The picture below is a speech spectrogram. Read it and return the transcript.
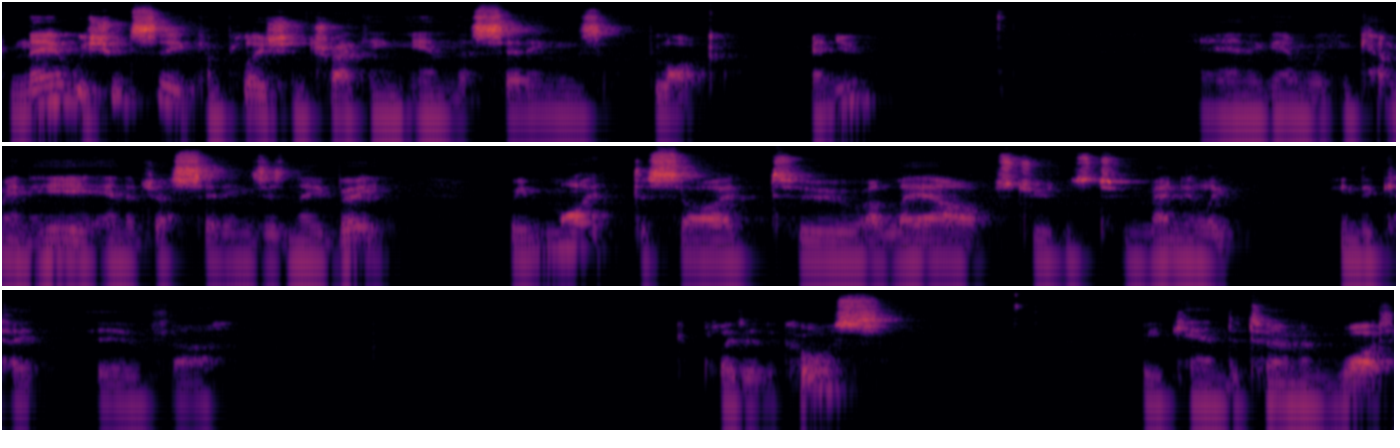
From there, we should see completion tracking in the settings block menu. And again, we can come in here and adjust settings as need be. We might decide to allow students to manually indicate they've uh, completed the course. We can determine what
